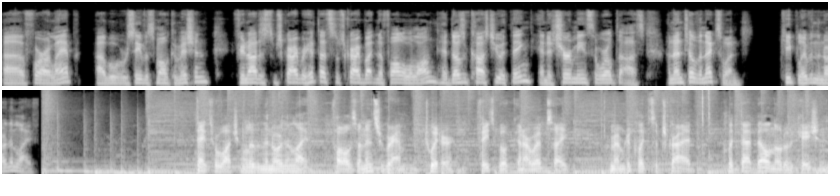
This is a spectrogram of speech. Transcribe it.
uh, for our lamp, uh, we'll receive a small commission. If you're not a subscriber, hit that subscribe button to follow along. It doesn't cost you a thing, and it sure means the world to us. And until the next one, keep living the Northern Life. Thanks for watching Living the Northern Life. Follow us on Instagram, Twitter, Facebook, and our website. Remember to click subscribe click that bell notification,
